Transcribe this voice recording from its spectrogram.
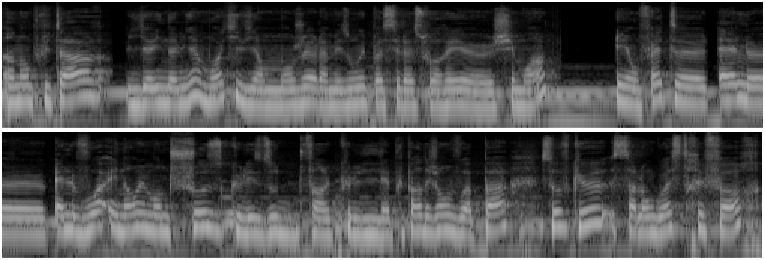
Un an plus tard, il y a une amie à moi qui vient manger à la maison et passer la soirée chez moi. Et en fait, euh, elle, euh, elle voit énormément de choses que les autres, enfin que la plupart des gens ne voient pas. Sauf que ça l'angoisse très fort.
